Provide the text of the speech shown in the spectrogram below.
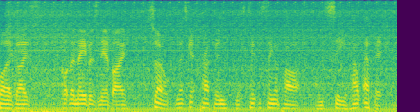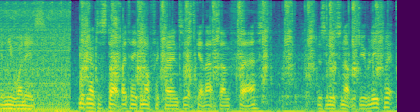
Quiet guys, got the neighbours nearby. So let's get prepping, let's take this thing apart and see how epic the new one is. We're going to have to start by taking off the cone, so let's get that done first. Just loosen up the Jubilee clip.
